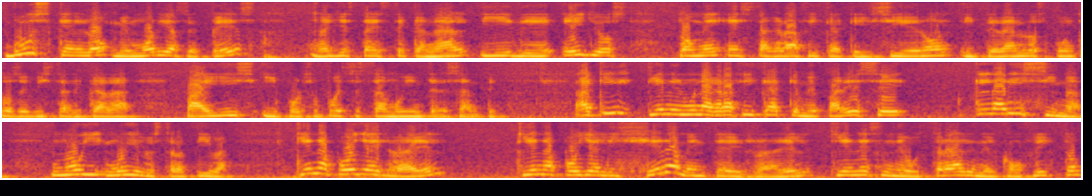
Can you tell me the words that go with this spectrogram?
Búsquenlo, Memorias de Pez. Ahí está este canal y de ellos tomé esta gráfica que hicieron y te dan los puntos de vista de cada país y por supuesto está muy interesante. Aquí tienen una gráfica que me parece clarísima, muy, muy ilustrativa. ¿Quién apoya a Israel? ¿Quién apoya ligeramente a Israel? ¿Quién es neutral en el conflicto?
